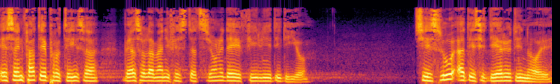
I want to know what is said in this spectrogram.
Essa infatti è protesa verso la manifestazione dei figli di Dio. Gesù ha desiderio di noi,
